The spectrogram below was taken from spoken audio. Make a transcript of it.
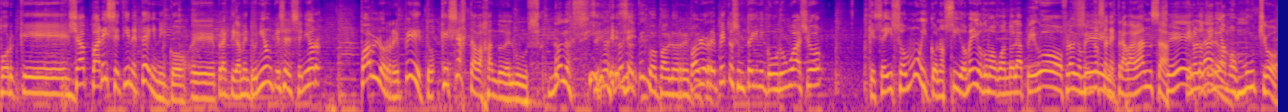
Porque ya parece tiene técnico prácticamente Unión, que es el señor Pablo Repeto, que ya está bajando del bus. No lo, sí, Sí, no, no sí. lo tengo, Pablo Repeto. Pablo Repeto es un técnico uruguayo que se hizo muy conocido, medio como cuando la pegó Flavio Sí. Mendoza en Extravaganza, Sí, que no lo claro. teníamos mucho.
